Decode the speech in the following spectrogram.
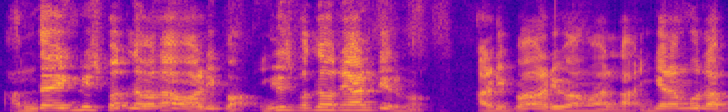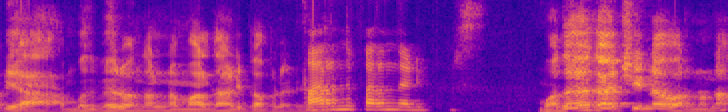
அந்த இங்கிலீஷ் படத்தில் வேணா அவன் அடிப்பான். இங்கிலீஷ் படத்தில் ஒரு ரியாலிட்டி இருக்கும். அடிப்பான் அடி வாங்குவான் எல்லாம். இங்கே நம்ம ஊரில் அப்படியா? ஐம்பது பேர் வந்தாலும் நம்மளால தான் அடிப்பாப்புல பறந்து பறந்து அடிப்பு முதல் காட்சி என்ன வரணும்னா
